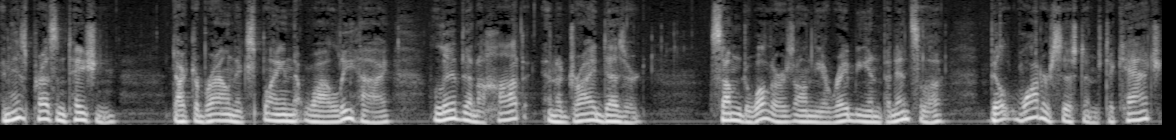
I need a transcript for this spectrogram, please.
In his presentation, Dr. Brown explained that while Lehi lived in a hot and a dry desert, some dwellers on the Arabian Peninsula built water systems to catch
